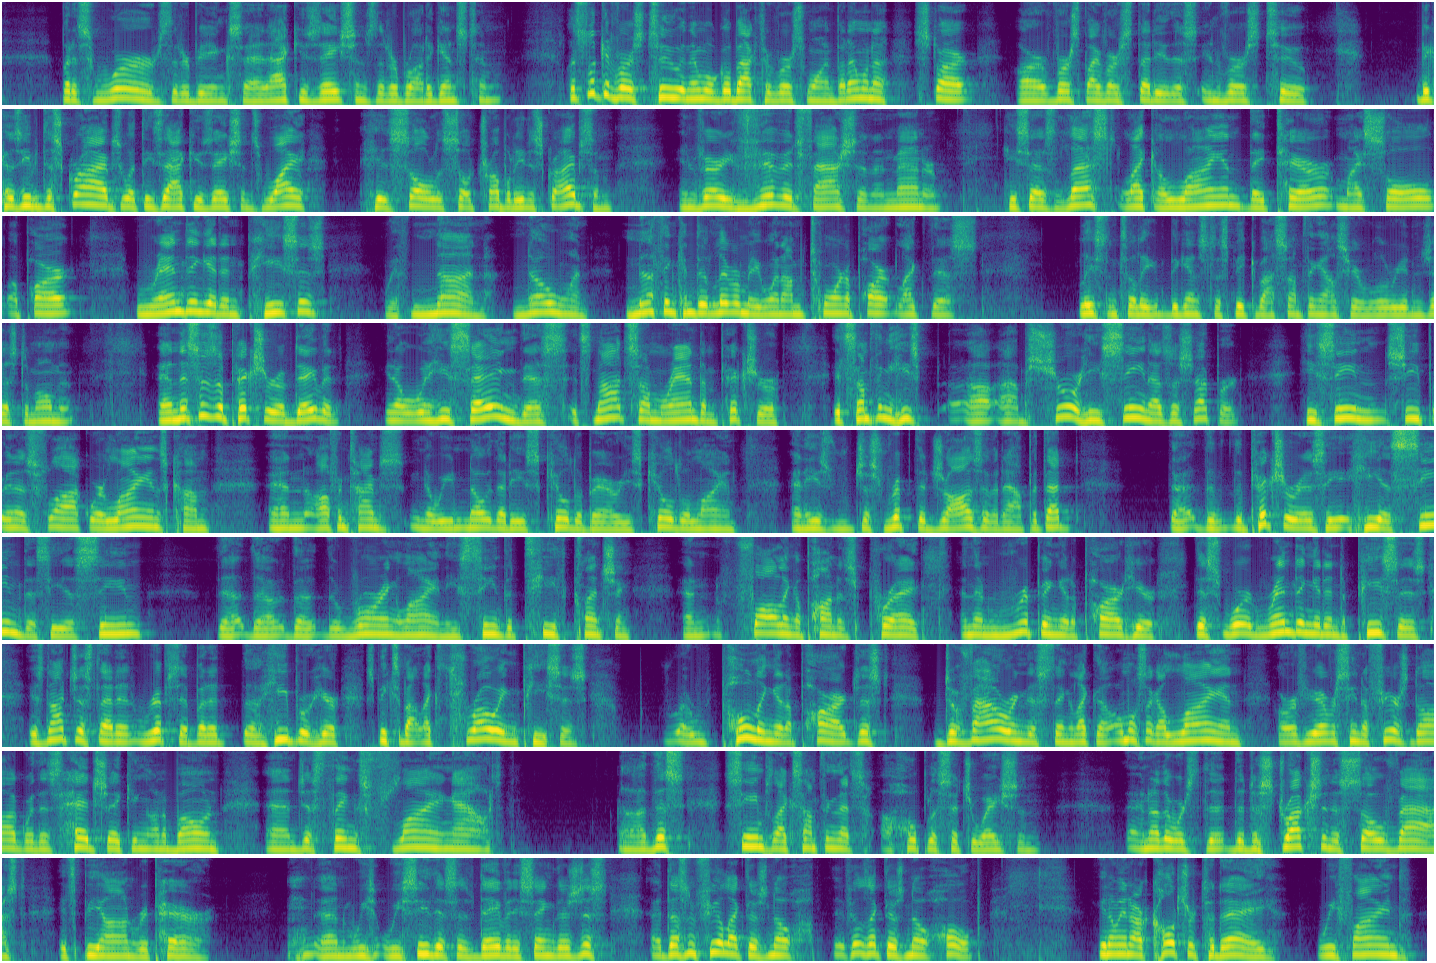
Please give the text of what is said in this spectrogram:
But it's words that are being said, accusations that are brought against him. Let's look at verse 2 and then we'll go back to verse 1. But I want to start our verse by verse study of this in verse 2 because he describes what these accusations, why his soul is so troubled. He describes them in very vivid fashion and manner. He says, Lest like a lion they tear my soul apart, rending it in pieces, with none, no one, nothing can deliver me when I'm torn apart like this at least until he begins to speak about something else here we'll read in just a moment. And this is a picture of David. You know, when he's saying this, it's not some random picture. It's something he's, uh, I'm sure he's seen as a shepherd. he's seen sheep in his flock where lions come, and oftentimes, you know, we know that he's killed a bear, he's killed a lion, and he's just ripped the jaws of it out. But that, the, the, the picture is he, he has seen this. He has seen the, the, the, the roaring lion. He's seen the teeth clenching and falling upon its prey and then ripping it apart here. This word rending it into pieces is not just that it rips it, but it, the Hebrew here speaks about like throwing pieces, pulling it apart, just devouring this thing like a, almost like a lion, or if you've ever seen a fierce dog with his head shaking on a bone and just things flying out. Uh, this seems like something that's a hopeless situation. In other words, the, the destruction is so vast, it's beyond repair. And we, we see this as David is saying, there's just, it doesn't feel like there's no, it feels like there's no hope. You know, in our culture today, we find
